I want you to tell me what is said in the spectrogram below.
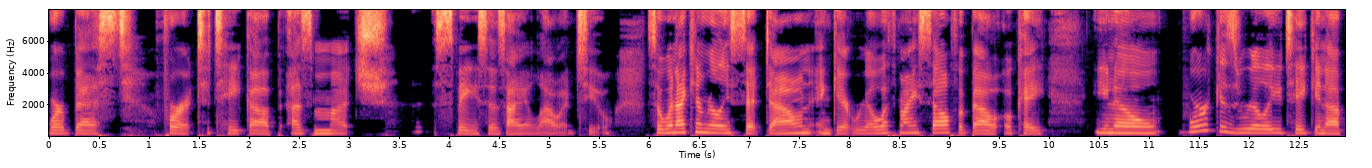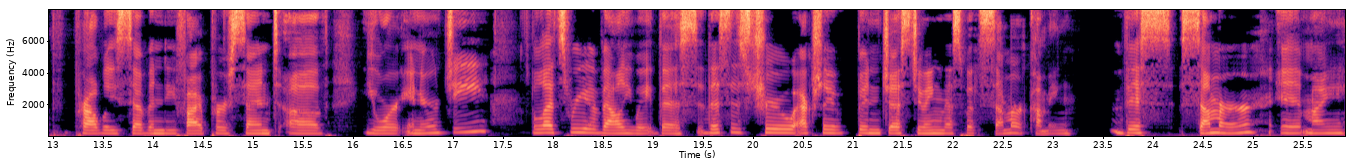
or best for it to take up as much space as I allow it to. So when I can really sit down and get real with myself about, okay, you know, work is really taking up probably 75% of your energy let's reevaluate this. This is true. Actually, I've been just doing this with summer coming. This summer, it, my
